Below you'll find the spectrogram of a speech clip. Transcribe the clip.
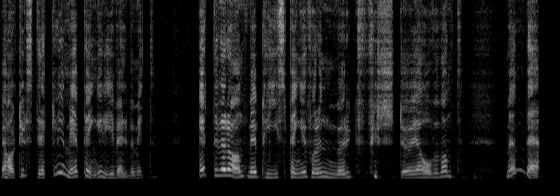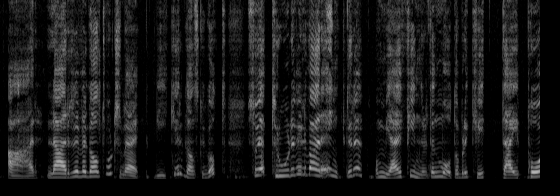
Jeg har tilstrekkelig med penger i hvelvet mitt. Et eller annet med prispenger for en mørk fyrste jeg overvant. Men det er lærere ved Galtvort som jeg liker ganske godt, så jeg tror det vil være enklere om jeg finner ut en måte å bli kvitt deg på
